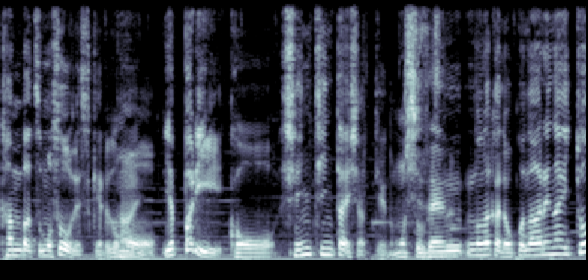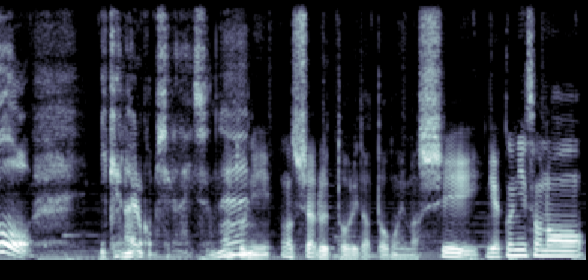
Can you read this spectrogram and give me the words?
干ばつもそうですけれども、はい、やっぱりこう新陳代謝っていうのも自然の中で行われないと、いけないのかもしれないですよね。本当におっしゃる通りだと思いますし逆にその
